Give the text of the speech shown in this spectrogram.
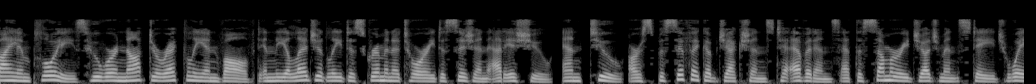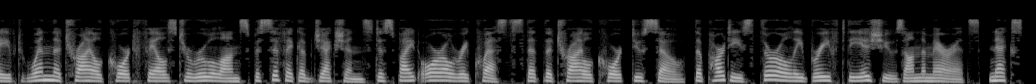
by employees who were not directly involved in the allegedly discriminatory decision at issue, and 2 are specific objections to evidence at the summary judgment stage waived when the trial court fails to rule on specific objections despite oral requests that the trial court do so. The parties thoroughly briefed the issues on the merits. Next,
